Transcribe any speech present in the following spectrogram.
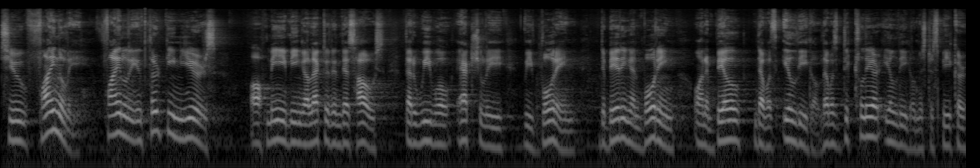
to finally, finally, in 13 years of me being elected in this House, that we will actually be voting, debating and voting on a bill that was illegal, that was declared illegal, Mr. Speaker,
